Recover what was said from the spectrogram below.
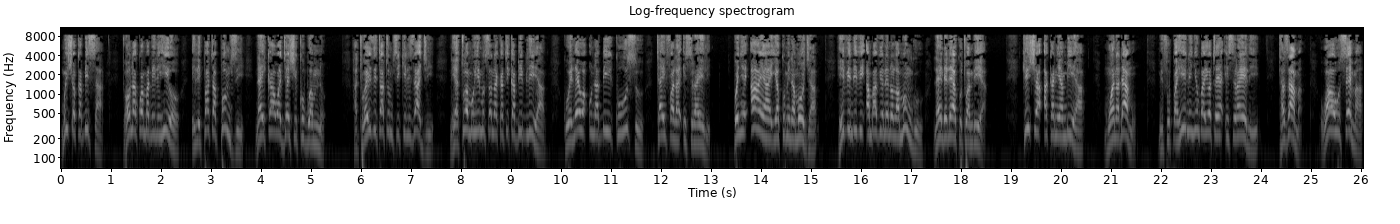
mwisho kabisa twaona kwamba mili hiyo ilipata pumzi na ikawa jeshi kubwa mno. Hatua hizi tatu msikilizaji ni hatua muhimu sana katika biblia kuelewa unabii kuhusu taifa la israeli. Kwenye aya ya 11 hivi ndivi ambavyo neno la mungu laendelea kutwambia. Kisha akaniambia mwanadamu mifupa hii ni nyumba yote ya israeli. Tazama wao husema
